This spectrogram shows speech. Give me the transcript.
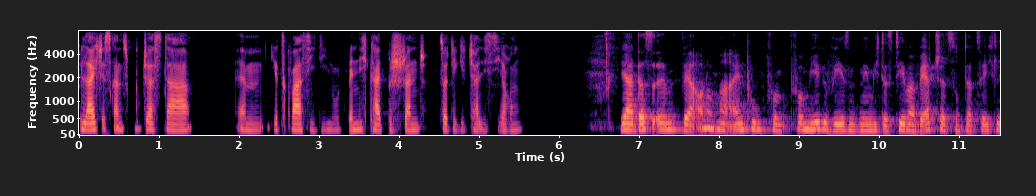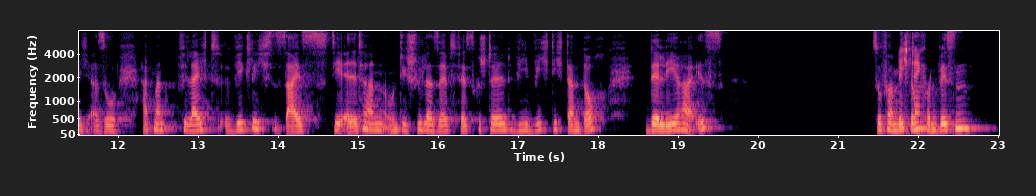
vielleicht ist ganz gut, dass da ähm, jetzt quasi die Notwendigkeit bestand zur Digitalisierung. Ja, das ähm, wäre auch noch mal ein Punkt von, von mir gewesen, nämlich das Thema Wertschätzung tatsächlich. Also hat man vielleicht wirklich, sei es die Eltern und die Schüler selbst festgestellt, wie wichtig dann doch der Lehrer ist zur Vermittlung denk, von Wissen?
